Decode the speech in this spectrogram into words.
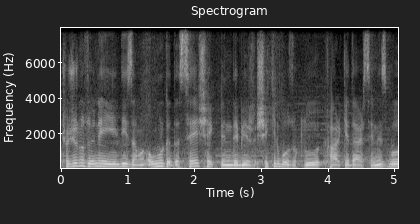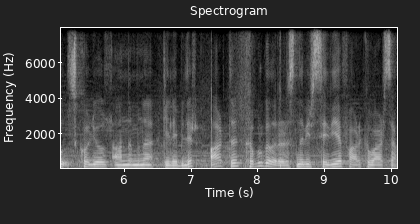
Çocuğunuz öne eğildiği zaman omurgada S şeklinde bir şekil bozukluğu fark ederseniz bu skolyoz anlamına gelebilir. Artı kaburgalar arasında bir seviye farkı varsa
